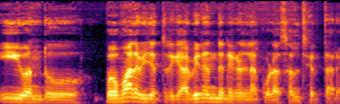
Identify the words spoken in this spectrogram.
ಈ ಒಂದು ಬಹುಮಾನ ವಿಜೇತರಿಗೆ ಅಭಿನಂದನೆಗಳನ್ನ ಕೂಡ ಸಲ್ಲಿಸಿರ್ತಾರೆ.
